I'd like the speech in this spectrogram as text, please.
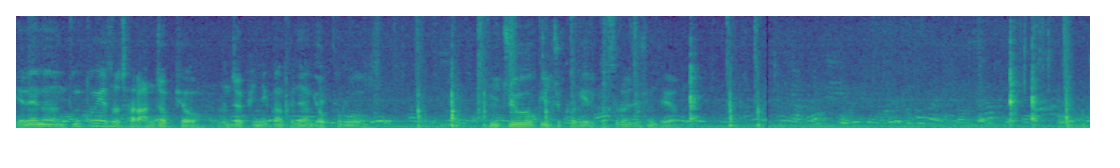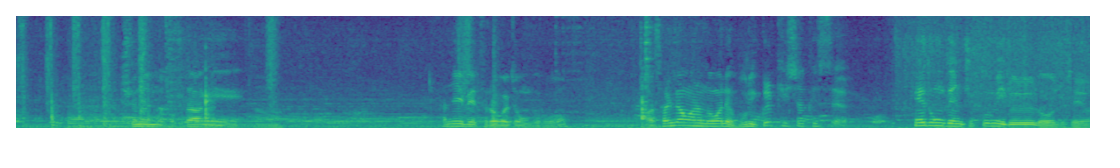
얘네는 뚱뚱해서 잘 안 접혀. 안 접히니까 그냥 옆으로 길쭉길쭉하게 이렇게 쓸어주시면 돼요. 추는 뭐 적당히 어, 한 입에 들어갈 정도로 아, 설명하는 동안에 물이 끓기 시작했어요. 해동된 쭈꾸미를 넣어주세요.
